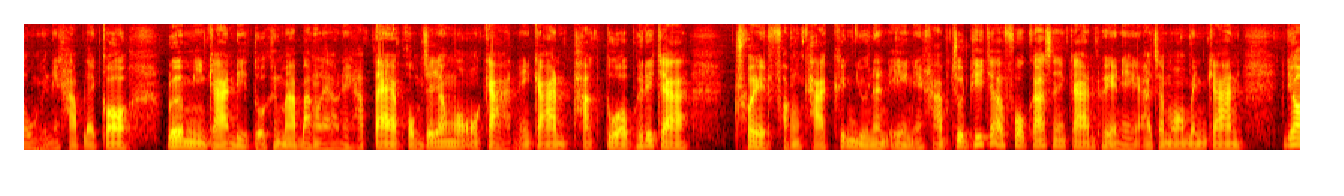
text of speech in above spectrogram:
ลงอยู่นะครับ และก็เริ่มมีการดีตัวขึ้นมาบ้างแล้วนะครับ แต่ผมจะยังมองโอกาสในการพักตัวเพื่อที่จะ เทรดฝั่งขาขึ้นอยู่นั่นเองนะครับจุดที่จะโฟกัสในการเทรดเนี่ยอาจจะมองเป็นการย่อ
